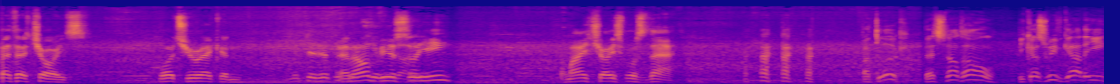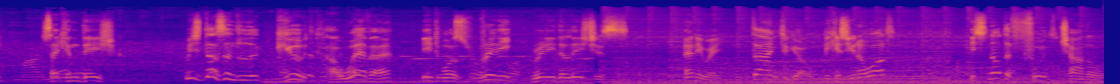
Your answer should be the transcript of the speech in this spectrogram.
better choice. What you reckon? And obviously, my choice was that. But look, that's not all, because we've got a second dish, which doesn't look good. However, it was really, really delicious. Anyway, time to go, because you know what? It's not a food channel,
